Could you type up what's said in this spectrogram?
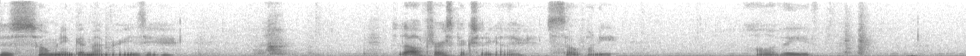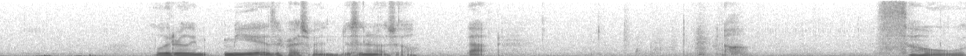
There's so many good memories here. This is our first picture together. It's so funny. All of these. Literally, me as a freshman, just in a nutshell. That. so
